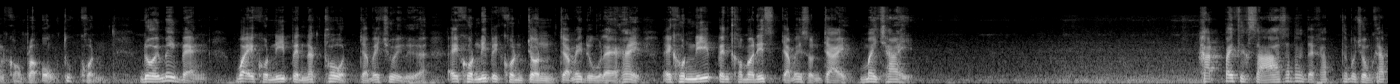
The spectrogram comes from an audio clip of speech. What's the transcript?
รของพระองค์ทุกคน โดยไม่แบ่งว่าไอ้คนนี้เป็นนักโทษจะไม่ช่วยเหลือ ไอ้คนนี้เป็นคนจนจะไม่ดูแลให้ ไอ้คนนี้เป็นคอมมิวนิสต์จะไม่สนใจไม่ใช่ หัดไปศึกษาซะบ้างเถอะครับท่านผู้ชมครับ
